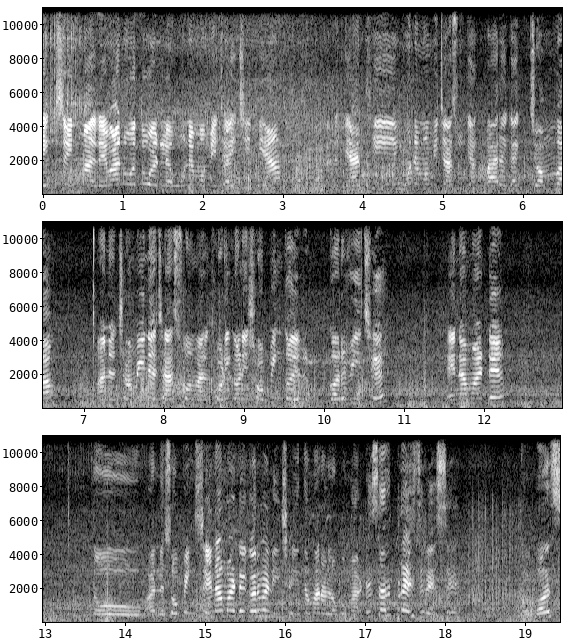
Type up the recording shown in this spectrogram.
અને મારે એક સીનમાં રહેવાનું હતું એટલે હું ને મમ્મી જાય છીએ ત્યાં. અને ત્યાંથી હું ને મમ્મી જાશું ક્યાંક બહાર કંઈક જમવા. અને જમીને જાશું, અમારે થોડી ઘણી શોપિંગ કરવી છે એના માટે. તો, અને શોપિંગ શેના માટે કરવાની છે એ તમારા લોકો માટે સરપ્રાઈઝ રહેશે. તો બસ,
